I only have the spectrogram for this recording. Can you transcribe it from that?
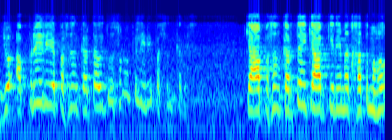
جو اپنے لیے پسند کرتا ہے دوسروں کے لیے بھی پسند کرے۔ کیا آپ پسند کرتے ہیں کہ آپ کی نعمت ختم ہو؟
